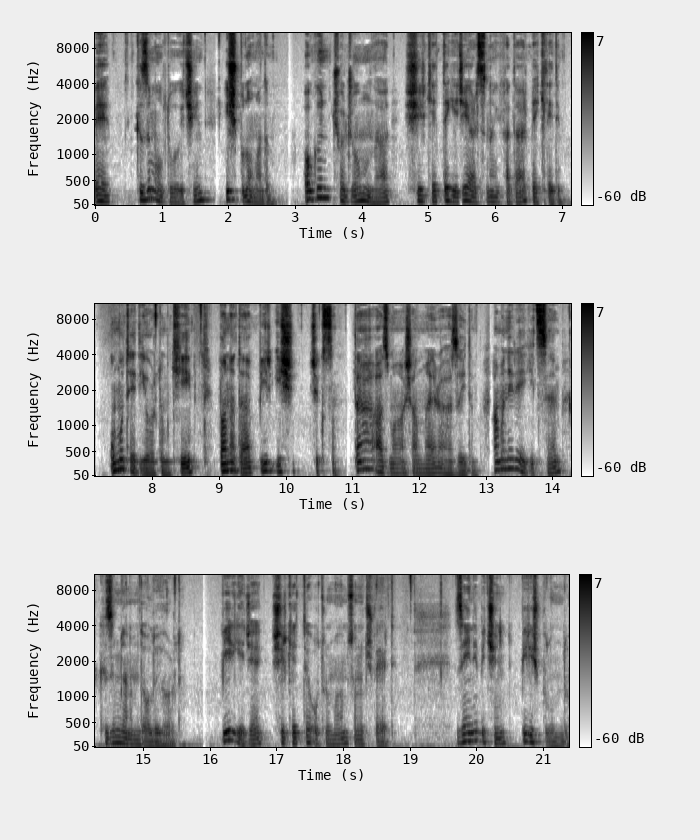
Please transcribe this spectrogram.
ve kızım olduğu için iş bulamadım. O gün çocuğumla şirkette gece yarısına kadar bekledim. Umut ediyordum ki bana da bir iş çıksın. Daha az maaş almaya razıydım. Ama nereye gitsem kızım yanımda oluyordu. Bir gece şirkette oturmam sonuç verdi. Zeynep için bir iş bulundu.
